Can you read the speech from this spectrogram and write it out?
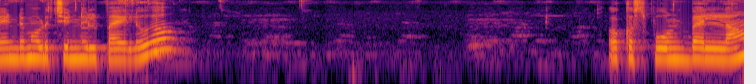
రెండు మూడు చిన్నులపాయలు ఒక స్పూన్ బెల్లం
